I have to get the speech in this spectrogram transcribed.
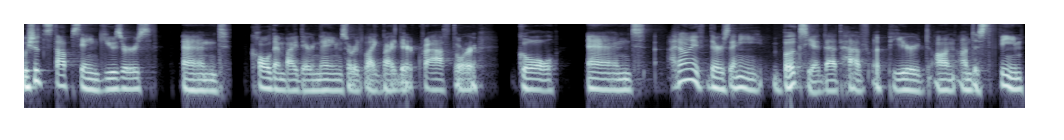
we should stop saying users and call them by their names or like by their craft or goal and i don't know if there's any books yet that have appeared on on this theme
